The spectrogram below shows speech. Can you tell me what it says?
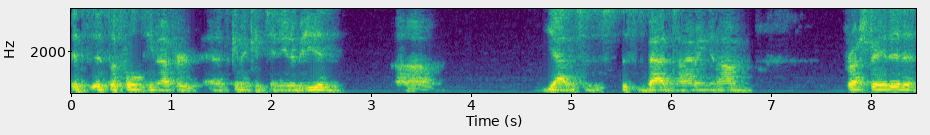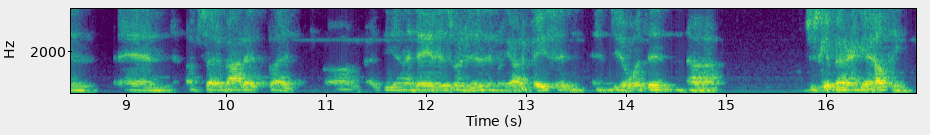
it's it's a full team effort, and it's going to continue to be. And um, yeah, this is this is bad timing, and I'm frustrated and and upset about it. But um, at the end of the day, it is what it is, and we got to face it and, and, deal with it, and uh, just get better and get healthy.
